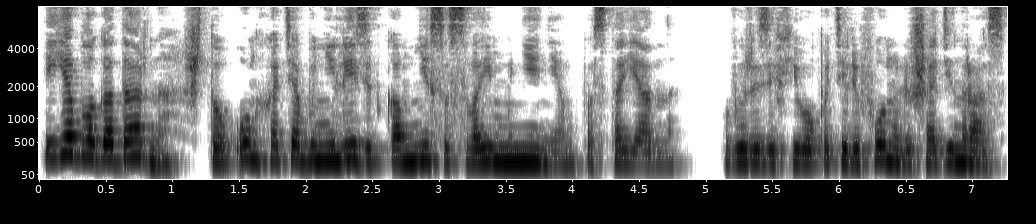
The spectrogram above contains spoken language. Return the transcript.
И я благодарна, что он хотя бы не лезет ко мне со своим мнением постоянно, выразив его по телефону лишь один раз,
